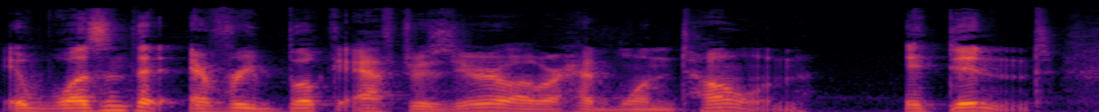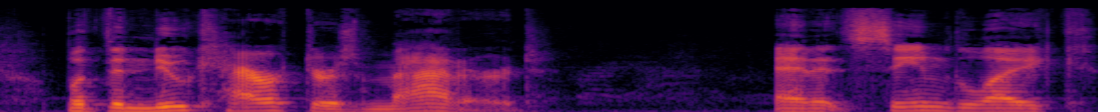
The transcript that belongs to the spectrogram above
it wasn't that every book after Zero Hour had one tone. It didn't. But the new characters mattered. And it seemed like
